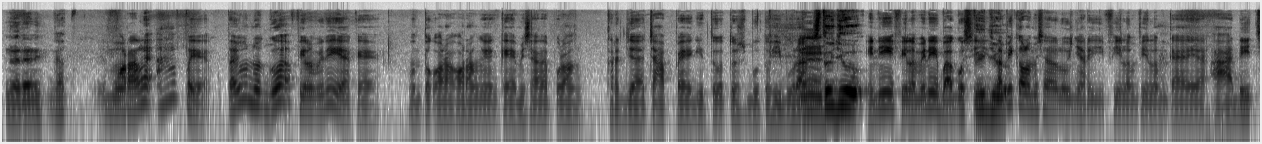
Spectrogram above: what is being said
Gak ada nih nggak moralnya apa ya tapi menurut gua film ini ya kayak untuk orang-orang yang kayak misalnya pulang kerja capek gitu terus butuh hiburan Hmm. Setuju. ini film ini bagus sih Setuju. tapi kalau misalnya lu nyari film-film kayak AADC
